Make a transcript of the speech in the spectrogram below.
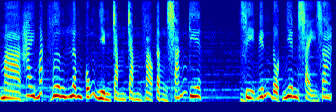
Mà hai mắt Vương Lâm cũng nhìn chằm chằm vào tầng sáng kia. Dị biến đột nhiên xảy ra.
